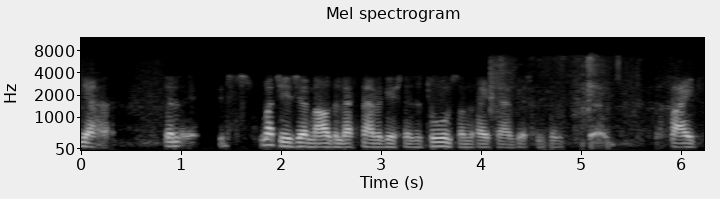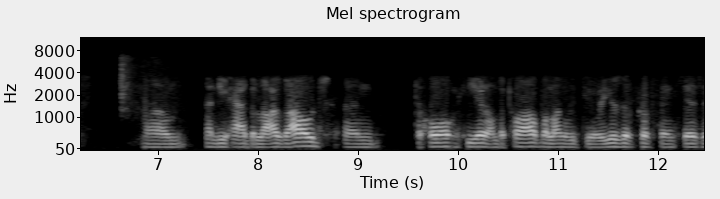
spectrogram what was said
yeah, it's much easier now. The left navigation is the tools and the right navigation is the, the sites. Um, and you have the log out and home here on the top along with your user preferences.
